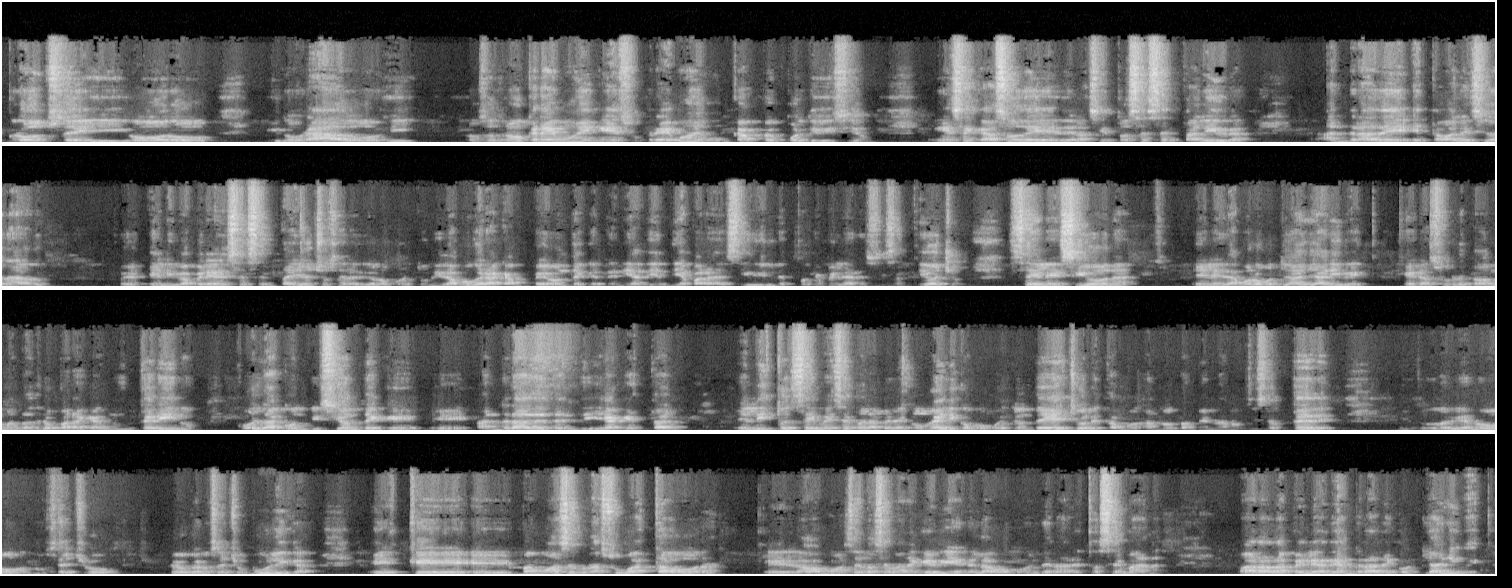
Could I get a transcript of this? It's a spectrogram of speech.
bronce y oro y dorados. Y nosotros no creemos en eso, creemos en un campeón por división. En ese caso de, de las 160 libras, Andrade estaba lesionado, él iba a pelear en 68, se le dio la oportunidad porque era campeón de que tenía 10 días para decidir después que pelear en 68. Se lesiona, eh, le damos la oportunidad a Yanni, que era su retador mandatario, para que haga un interino, con la condición de que eh, Andrade tendría que estar eh, listo en seis meses para pelear con él y como cuestión de hecho le estamos dando también la noticia a ustedes, y todavía no, no se ha hecho, creo que no se ha hecho pública, es que vamos a hacer una subasta ahora la vamos a hacer la semana que viene, la vamos a ordenar esta semana para la pelea de Andrade con Janibe,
